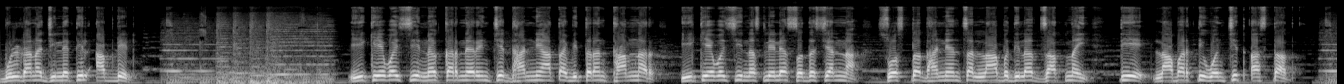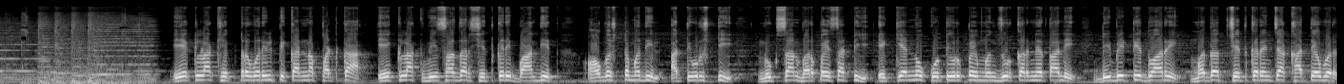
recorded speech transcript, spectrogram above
बुलढाणा जिल्ह्यातील update E K Y C न करणाऱ्यांचे धान्य आता वितरण थांबणार. ई के वाय सी नसलेल्या सदस्यांना स्वस्त धान्यांचा लाभ दिला जात नाही. ते लाभार्थी वंचित असतात. एक लाख हेक्टरवरील पिकांना फटका एक लाख वीस हजार शेतकरी बाधित. ऑगस्टमधील अतिवृष्टी नुकसान भरपाईसाठी एक्क्याण्णव कोटी रुपये मंजूर करण्यात आले. डीबीटीद्वारे मदत शेतकऱ्यांच्या खात्यावर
